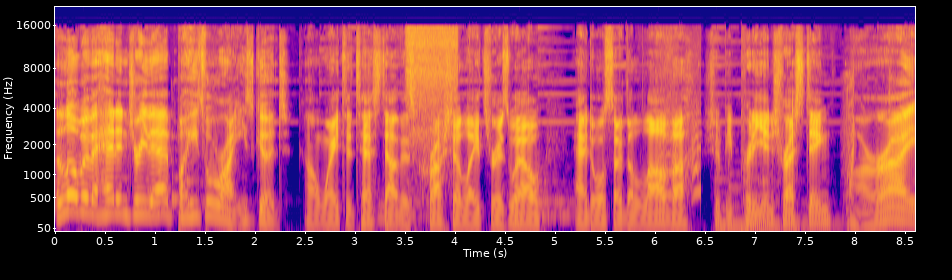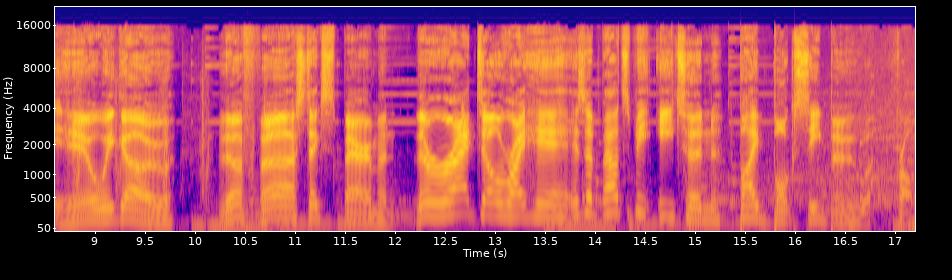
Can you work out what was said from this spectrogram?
A little bit of a head injury there, but he's all right. He's good. Can't wait to test out this crusher later as well. And also the lava. Should be pretty interesting. All right, here we go. The first experiment. The ragdoll right here is about to be eaten by Boxy Boo from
